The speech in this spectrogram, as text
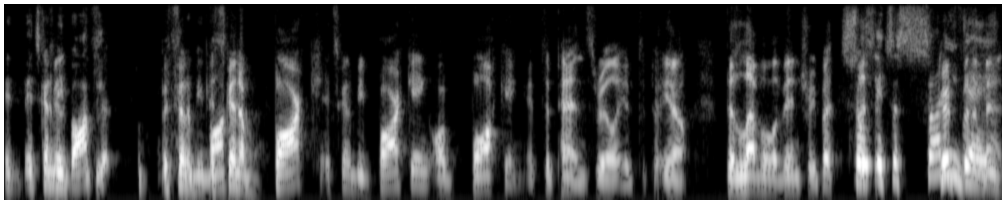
It, it's going to be balky. It's going to be. It's going to bark. It's going to be barking or balking. It depends, really. It depends you know the level of injury. But so listen, it's a sunny day.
